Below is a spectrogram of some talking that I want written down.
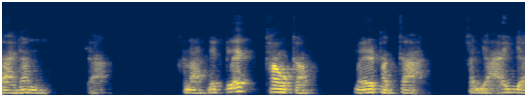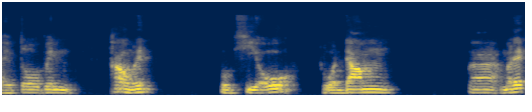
กายท่านจากขนาดเล็กๆเท่ากับเมล็ดผักกาดขยายใหญ่โตเป็นเท่าเม็ดถั่วเขียว ถั่วดำเมล็ด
